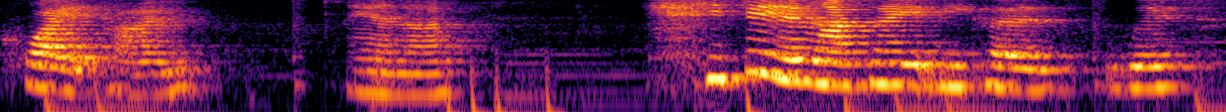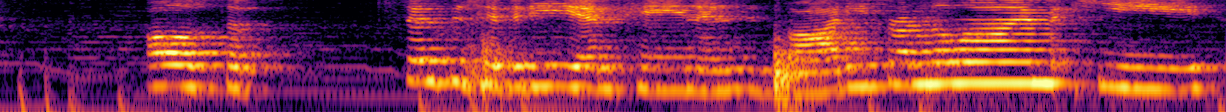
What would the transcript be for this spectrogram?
quiet time and uh, he stayed in last night because with all of the sensitivity and pain in his body from the Lyme, he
